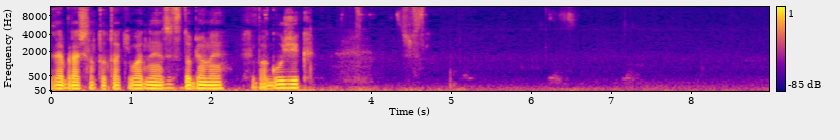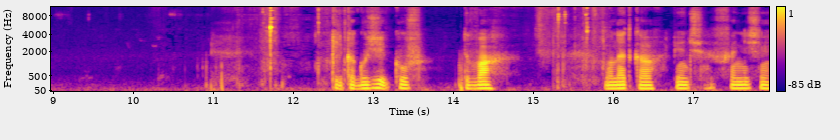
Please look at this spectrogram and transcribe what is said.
zebrać, no to taki ładny zdobiony chyba guzik. Kilka guzików, dwa, monetka, pięć fenisi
